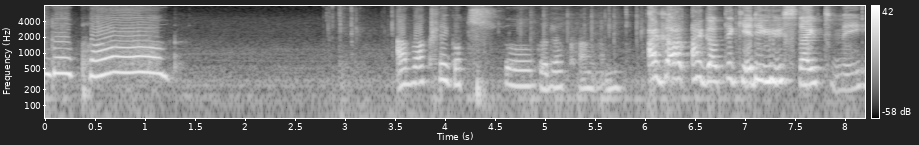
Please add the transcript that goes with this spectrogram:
Thunder pump! I've actually got so good at counting. I got I got the kid who sniped me.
